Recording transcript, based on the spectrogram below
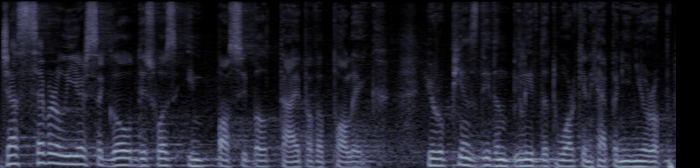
Just several years ago, this was impossible type of a polling. Europeans didn't believe that war can happen in Europe.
